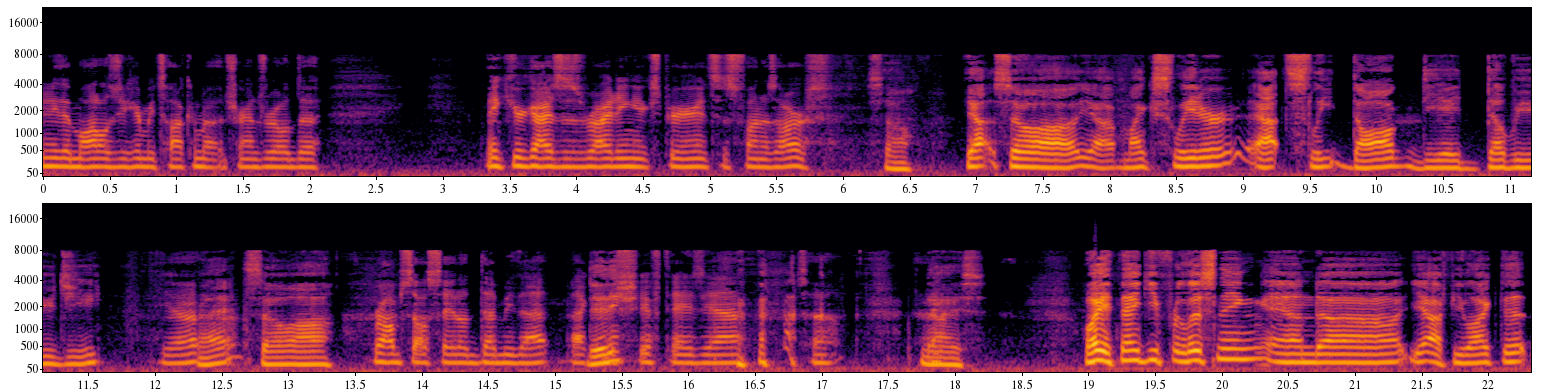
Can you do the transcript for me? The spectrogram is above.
any of the models you hear me talking about at Transworld to make your guys' riding experience as fun as ours. so, yeah, so uh, yeah, Mike Sleeter at Sleet Dawg D A W G, Yeah. right? So, uh, Rob Salcedo dubbed me that back Did in the shift days. Yeah. so Nice. Well, hey, thank you for listening. And uh, yeah, if you liked it,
